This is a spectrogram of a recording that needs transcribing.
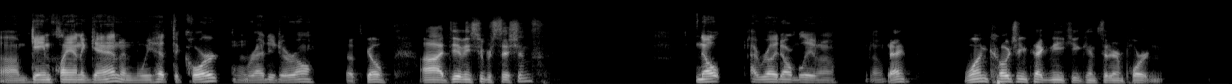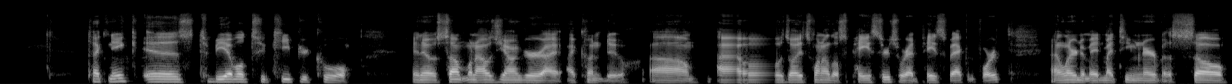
um, game plan again, and we hit the court and ready to roll. Let's go. Uh, do you have any superstitions? Nope, I really don't believe in them. Okay. One coaching technique you consider important. Technique is to be able to keep your cool. And it was something when I was younger I, I couldn't do. Um, I was always one of those pacers where I'd pace back and forth. I learned it made my team nervous. So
